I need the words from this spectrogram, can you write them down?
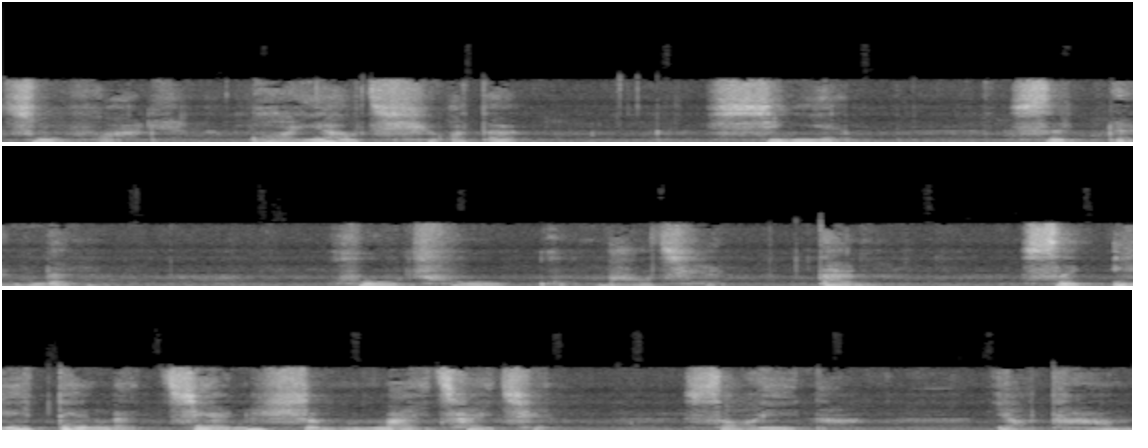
住花莲，我要求的心愿是人人付出五毛钱，但是一定能节省买菜钱。所以呢，要他们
